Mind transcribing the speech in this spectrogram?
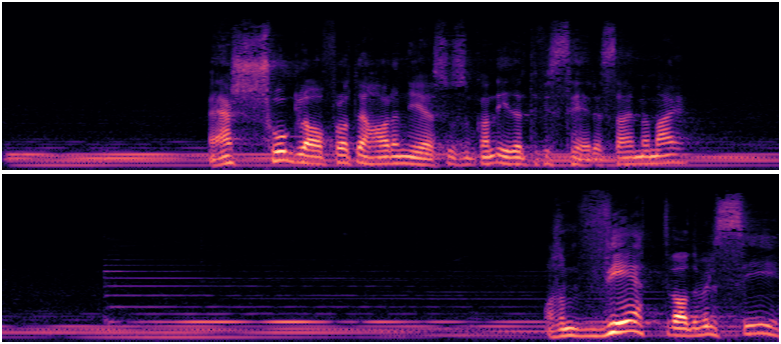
Men jeg er så glad for at jeg har en Jesus som kan identifisere seg med meg. Og som vet hva det vil si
